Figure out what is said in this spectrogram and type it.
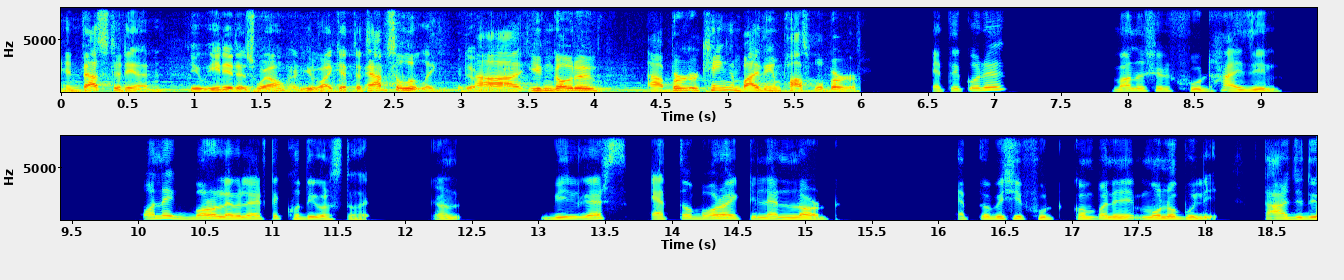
invested in. You eat it as well, and you like it? That's- Absolutely. do. Uh, you can go to uh, Burger King and buy the Impossible Burger. এতে করে মানুষের ফুড হাইজিন অনেক বড় লেভেলের একটা ক্ষতিগ্রস্ত হয় কারণ বিল গেটস এত বড় একটি ল্যান্ডলর্ড এত বেশি ফুড কোম্পানি মনোপলি তার যদি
